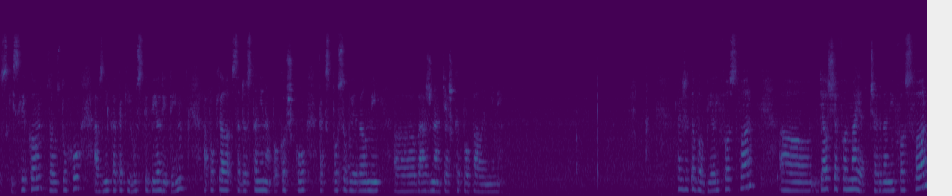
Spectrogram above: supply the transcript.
s kyslíkom zo vzduchu a vzniká taký hustý biely dym a pokiaľ sa dostane na pokožku, tak spôsobuje veľmi vážne a ťažké popáleniny. Takže to bol biely fosfor. Ďalšia forma je červený fosfor.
